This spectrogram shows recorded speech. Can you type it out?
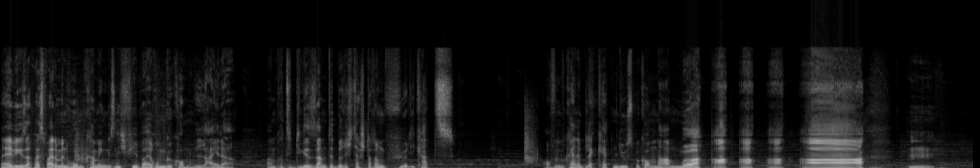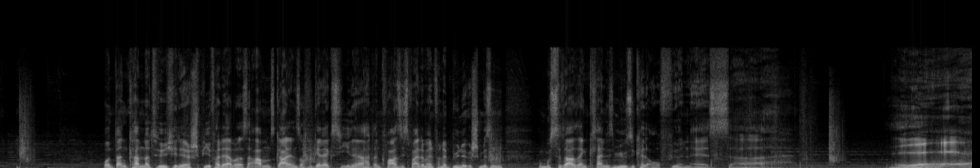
Naja, wie gesagt, bei Spider-Man Homecoming ist nicht viel bei rumgekommen, leider. War im Prinzip die gesamte Berichterstattung für die Cuts. Auch wenn wir keine Black Cat News bekommen haben. Mm. Und dann kam natürlich wieder der Spielverderber des Abends, Guardians of the Galaxy, ne, hat dann quasi Spider-Man von der Bühne geschmissen und musste da sein kleines Musical aufführen. Es, äh... äh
